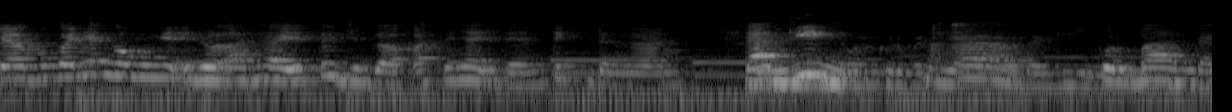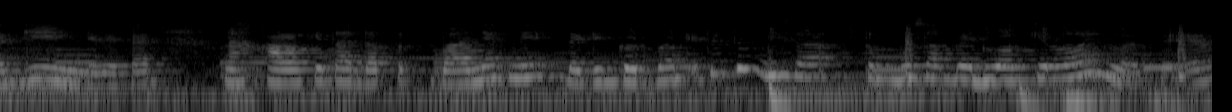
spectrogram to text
ya pokoknya ngomongin Idul Adha itu juga pastinya identik dengan daging. Kurban. Nah, ah, daging. Kurban daging gitu kan. Nah, kalau kita dapat banyak nih daging kurban itu tuh bisa tembus sampai 2 kiloan loh teh ya.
